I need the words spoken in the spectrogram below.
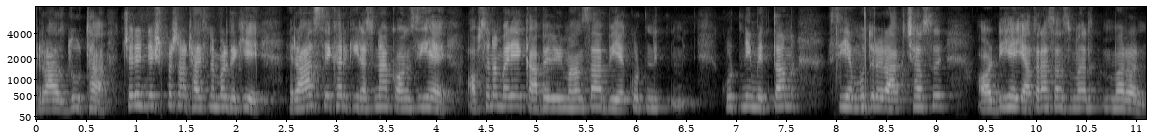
राजदूत था। चलिए नेक्स्ट प्रश्न अट्ठाईस नंबर देखिए। राजशेखर की रचना कौन सी है? ऑप्शन नंबर ए काव्य मीमांसा बी है कुटनिमित्तम सी है मुद्र राक्षस, और डी है यात्रा संस्मरण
